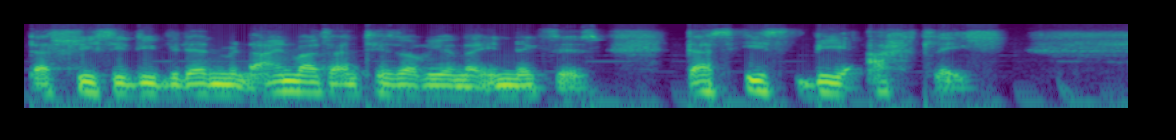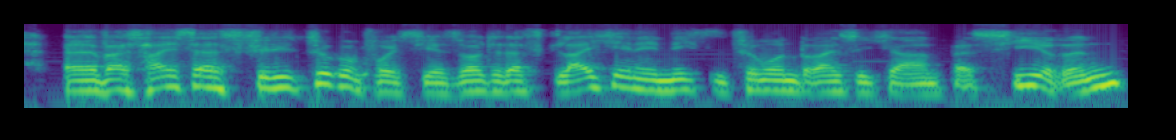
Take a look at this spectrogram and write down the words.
Das schließt die Dividenden mit ein, weil es ein tesorierender Index ist. Das ist beachtlich. Äh, was heißt das für die Zukunft hier? Sollte das Gleiche in den nächsten 35 Jahren passieren,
